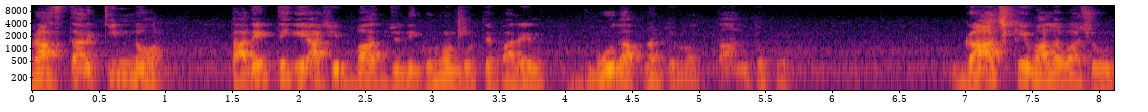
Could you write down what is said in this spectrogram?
রাস্তার কিন্নর তাদের থেকে আশীর্বাদ যদি গ্রহণ করতে পারেন, বুধ আপনার জন্য অত্যন্ত প্রভাব। গাছকে ভালোবাসুন,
